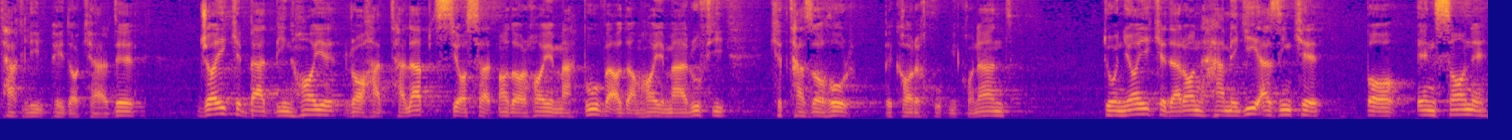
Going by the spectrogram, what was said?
تقلیل پیدا کرده جایی که بدبین های راحت طلب سیاستمدارهای محبوب و آدم های معروفی که تظاهر به کار خوب می کنند دنیایی که در آن همگی از اینکه با انسان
